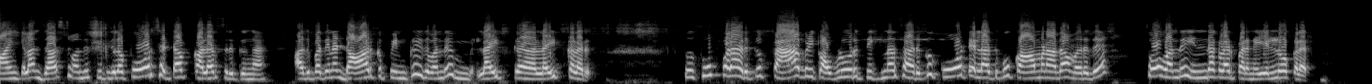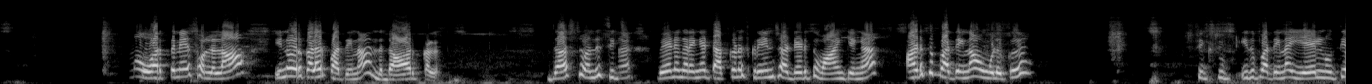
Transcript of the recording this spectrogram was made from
வாங்கிக்கலாம். ஜஸ்ட் வந்து இதுல ஃபோர் செட் ஆஃப் கலர்ஸ் இருக்குங்க. அது பார்த்தீங்கன்னா டார்க் பிங்க் இது வந்து லைட் லைட் கலர் ஸோ சூப்பராக இருக்குது ஃபேப்ரிக் அவ்வளோ ஒரு திக்னஸாக இருக்குது கோட் எல்லாத்துக்கும் காமனாக தான் வருது. ஸோ வந்து இந்த கலர் பாருங்க எல்லோ கலர் ஒருத்தனே சொல்லலாம். இன்னொரு கலர் பார்த்தீங்கன்னா இந்த டார்க் கலர் ஜஸ்ட் வந்து சிக்ஸ் வேணுங்கிறீங்க டக்குன்னு ஸ்க்ரீன்ஷாட் எடுத்து வாங்கிக்கோங்க. அடுத்து பார்த்தீங்கன்னா உங்களுக்கு சிக்ஸ் ஃபிஃப்டி இது பார்த்தீங்கன்னா ஏழ்நூற்றி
